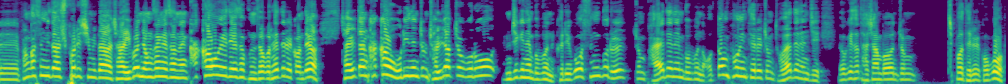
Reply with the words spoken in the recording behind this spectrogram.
네, 반갑습니다. 슈퍼리치입니다. 자, 이번 영상에서는 카카오에 대해서 분석을 해드릴 건데요. 자, 일단 카카오 우리는 좀 전략적으로 움직이는 부분, 그리고 승부를 좀 봐야 되는 부분, 어떤 포인트를 좀 둬야 되는지, 여기서 다시 한번 좀 짚어드릴 거고,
